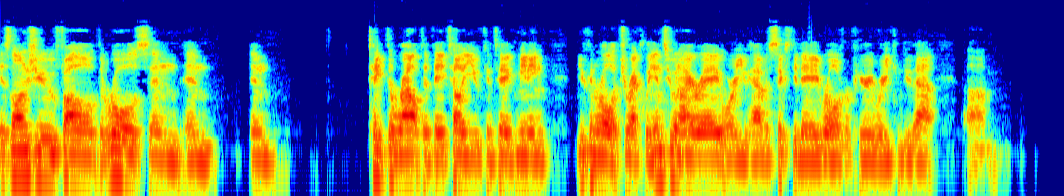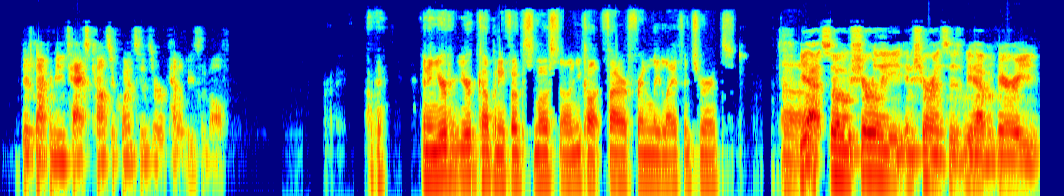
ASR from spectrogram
As long as you follow the rules and and and take the route that they tell you you can take, meaning you can roll it directly into an IRA or you have a 60 day rollover period where you can do that. Um, there's not going to be any tax consequences or penalties involved. Okay. And then your your company focuses most on you call it fire friendly life insurance. Uh, yeah. So Sureli Insurances, we have a very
